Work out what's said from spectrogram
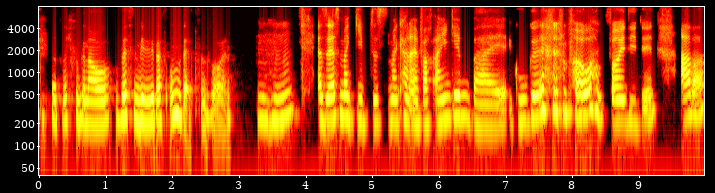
die jetzt nicht so genau wissen, wie sie das umsetzen sollen. Mhm. Also erstmal gibt es, man kann einfach eingeben bei Google PowerPoint-Ideen, aber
